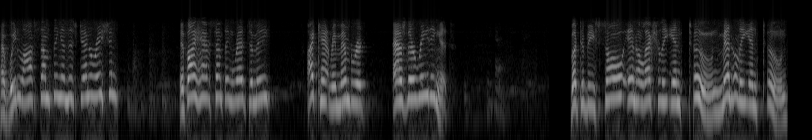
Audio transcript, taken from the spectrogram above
Have we lost something in this generation? If I have something read to me, I can't remember it as they're reading it. But to be so intellectually in tune, mentally in tune,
